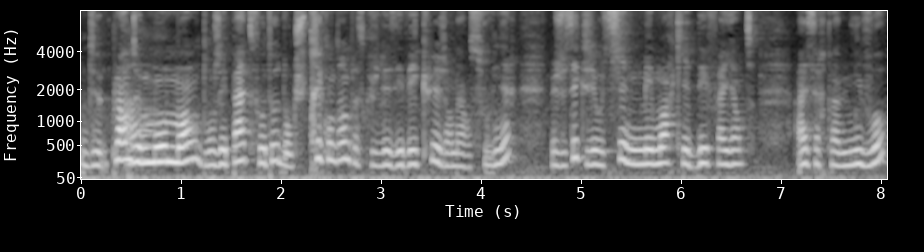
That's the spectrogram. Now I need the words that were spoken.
de plein de Ah. moments dont j'ai pas de photos. Donc je suis très contente parce que je les ai vécus et j'en ai un souvenir. Mais je sais que j'ai aussi une mémoire qui est défaillante à certains niveaux.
